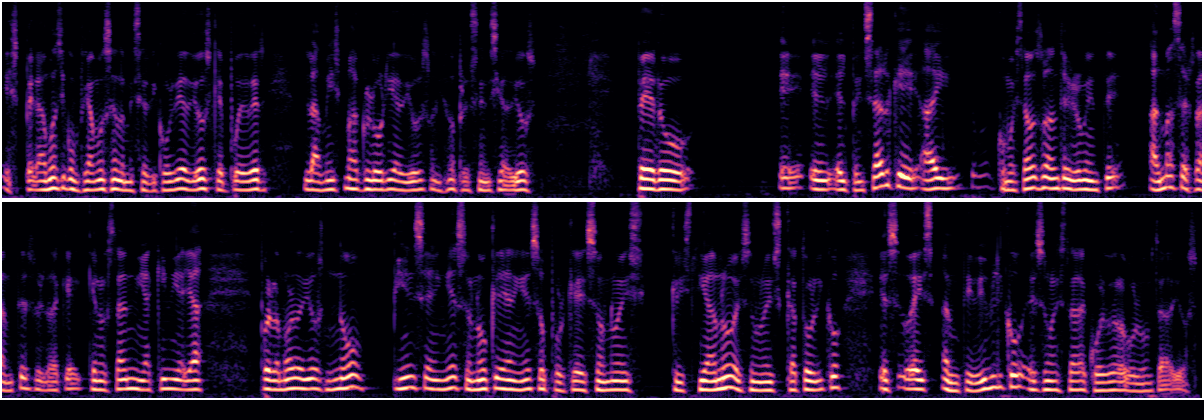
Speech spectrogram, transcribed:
esperamos y confiamos en la misericordia de Dios, que puede ver la misma gloria de Dios, la misma presencia de Dios. Pero eh, el, pensar que hay, como estamos hablando anteriormente, almas errantes, ¿verdad? Que, que no están ni aquí ni allá, por el amor de Dios, no piensen en eso, no crean en eso, porque eso no es cristiano, eso no es católico, eso es antibíblico, eso no está de acuerdo a la voluntad de Dios.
